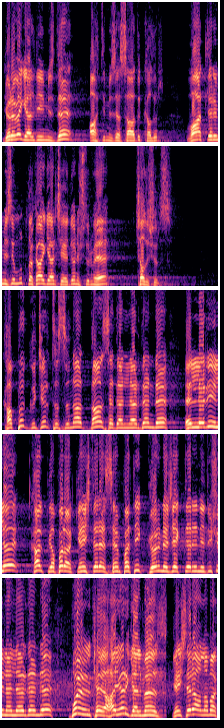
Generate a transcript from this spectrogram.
göreve geldiğimizde ahdimize sadık kalır, vaatlerimizi mutlaka gerçeğe dönüştürmeye çalışırız. Kapı gıcırtısına dans edenlerden de elleriyle kalp yaparak gençlere sempatik görüneceklerini düşünenlerden de bu ülkeye hayır gelmez. Gençleri anlamak,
